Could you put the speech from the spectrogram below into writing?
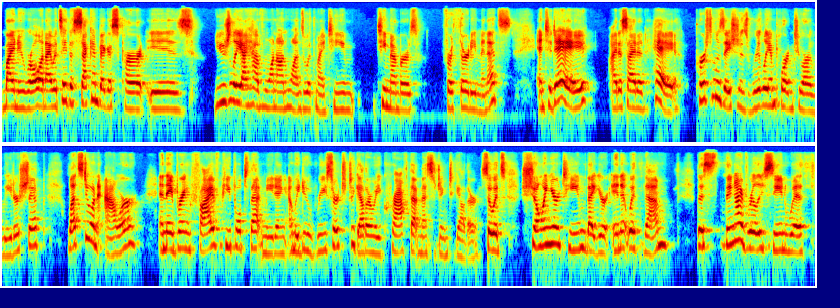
my new role and I would say the second biggest part is usually I have one-on-ones with my team team members for 30 minutes. And today I decided, hey, personalization is really important to our leadership. Let's do an hour. And they bring five people to that meeting and we do research together. We craft that messaging together. So it's showing your team that you're in it with them. This thing I've really seen with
